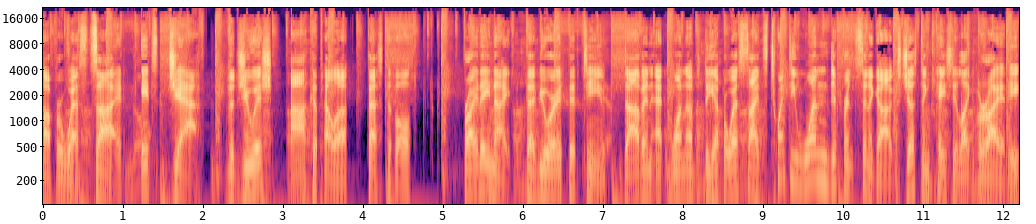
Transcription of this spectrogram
Upper West Side. It's JAF, the Jewish A Cappella Festival. Friday night, February 15th, daven at one of the Upper West Side's 21 different synagogues, just in case you like variety,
